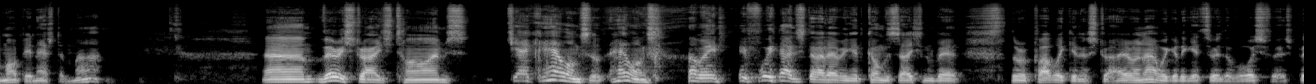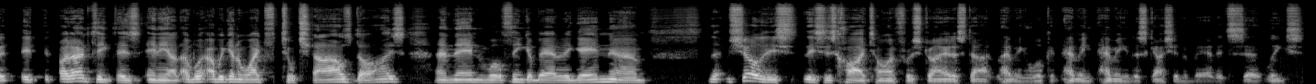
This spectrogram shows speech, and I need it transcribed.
might be an Aston Martin. Um, very strange times. Jack, how long's the, how long's, I mean, if we don't start having a conversation about the Republic in Australia, I know we've got to get through the voice first, but it, I don't think there's any other. Are we, are we going to wait till Charles dies and then we'll think about it again? Um, surely this this is high time for Australia to start having a look at having having a discussion about its uh, links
